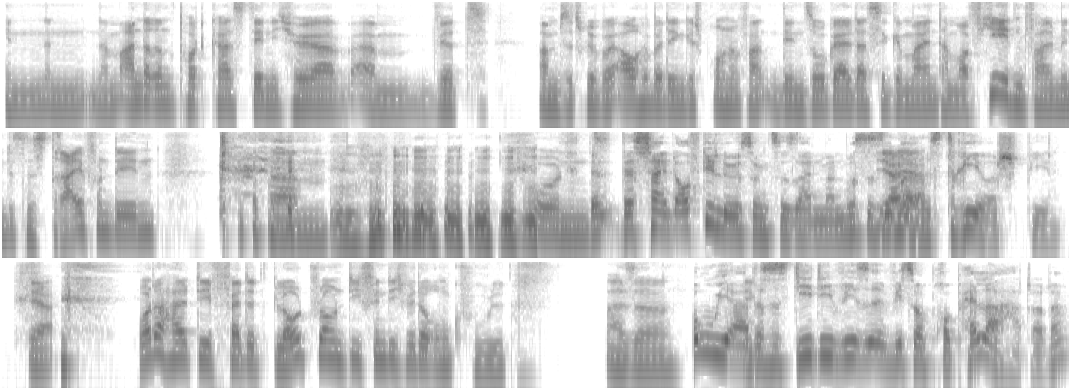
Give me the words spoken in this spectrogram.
In, in einem anderen Podcast, den ich höre, ähm, wird, haben sie drüber auch über den gesprochen und fanden den so geil, dass sie gemeint haben, auf jeden Fall mindestens drei von denen. ähm, und das, das, scheint oft die Lösung zu sein. Man muss es ja, immer ja. als Trio spielen. Ja. Oder halt die Fetted Blow Drone, die finde ich wiederum cool. Also. Oh ja, die, das ist die, die wie, wie so Propeller hat, oder?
